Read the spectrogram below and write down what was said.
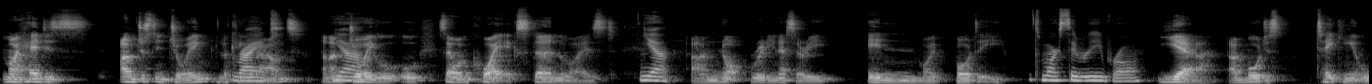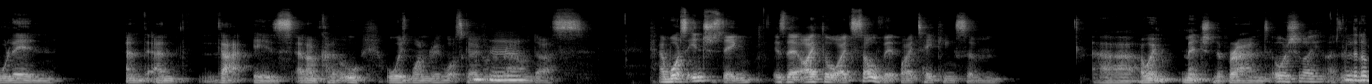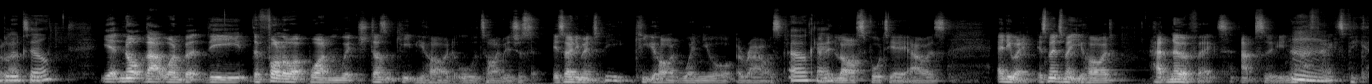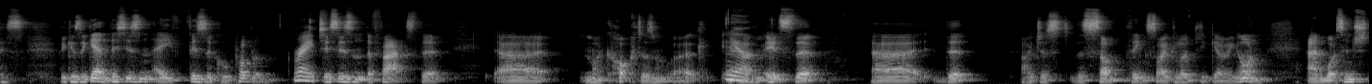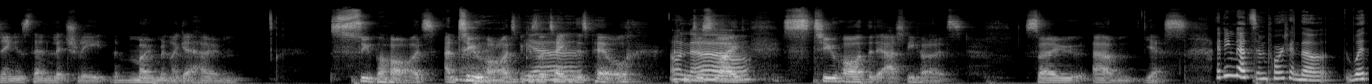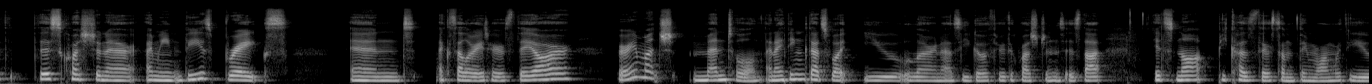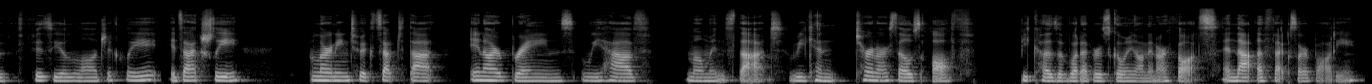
my head is. I'm just enjoying looking Right. around, and I'm Yeah. enjoying all, all. So I'm quite externalized. Yeah. I'm not really necessarily in my body. It's more cerebral. yeah, I'm more just taking it all in, and and that is, and I'm kind of all, always wondering what's going on around us. And what's interesting is that I thought I'd solve it by taking some. Uh, I won't mention the brand, or shall I? I don't know Little blue allowed to. Yeah, not that one, but the the follow up one, which doesn't keep you hard all the time. It's just it's only meant to be keep you hard when you're aroused. Okay. and it lasts forty eight hours. Anyway, it's meant to make you hard. Had no effect, absolutely no Hmm. effect, because because again, this isn't a physical problem. Right. This isn't the fact that uh, my cock doesn't work. Yeah. Um, it's that uh, that I just there's something psychologically going on. And what's interesting is then literally the moment I get home, super hard and too hard because I've taken Yeah. this pill. Oh, and Just like it's too hard that it actually hurts. So um, yes, I think that's important though. With this questionnaire, I mean, these brakes and accelerators, they are very much mental. And I think that's what you learn as you go through the questions is that it's not because there's something wrong with you physiologically. It's actually learning to accept that in our brains, we have moments that we can turn ourselves off because of whatever's going on in our thoughts, and that affects our body.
